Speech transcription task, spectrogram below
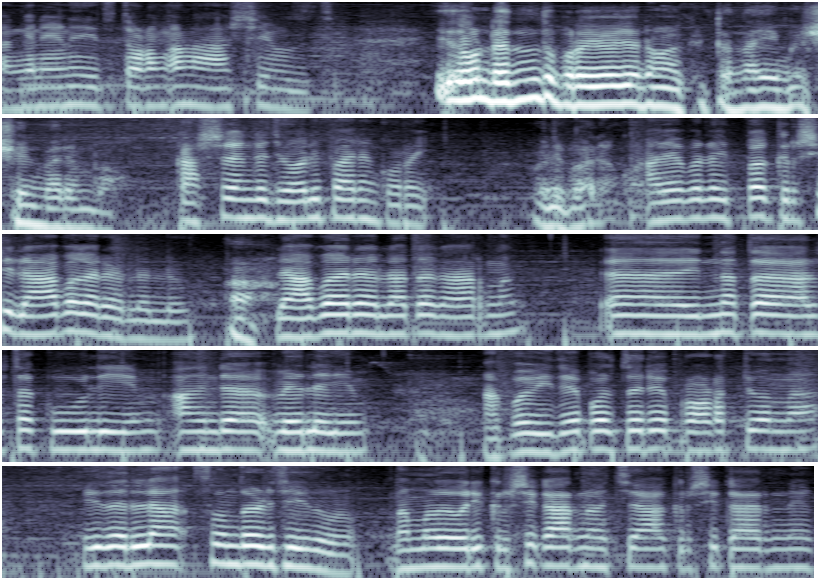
അങ്ങനെയാണ് ഇത് തുടങ്ങാനുള്ള ആശയം ഉദിച്ചത്. ഇതുകൊണ്ട് എന്ത് പ്രയോജനമാണ് കിട്ടുന്ന ഈ മെഷീൻ വരുമ്പോൾ? കർഷകന്റെ ജോലിഭാരം കുറയും. അതേപോലെ ഇപ്പൊ കൃഷി ലാഭകരമല്ലല്ലോ. ആ. ലാഭകരമല്ലാത്ത കാരണം ഇന്നത്തെ കാലത്തെ കൂലിയും അതിന്റെ വിലയും. അപ്പോൾ ഇതേപോലത്തെ ഒരു പ്രോഡക്റ്റ് വന്നാൽ ഇതെല്ലാം സ്വന്തമായിട്ട് ചെയ്തോളും. നമ്മൾ ഒരു കൃഷിക്കാരനെ വെച്ചാൽ ആ കൃഷിക്കാരന്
